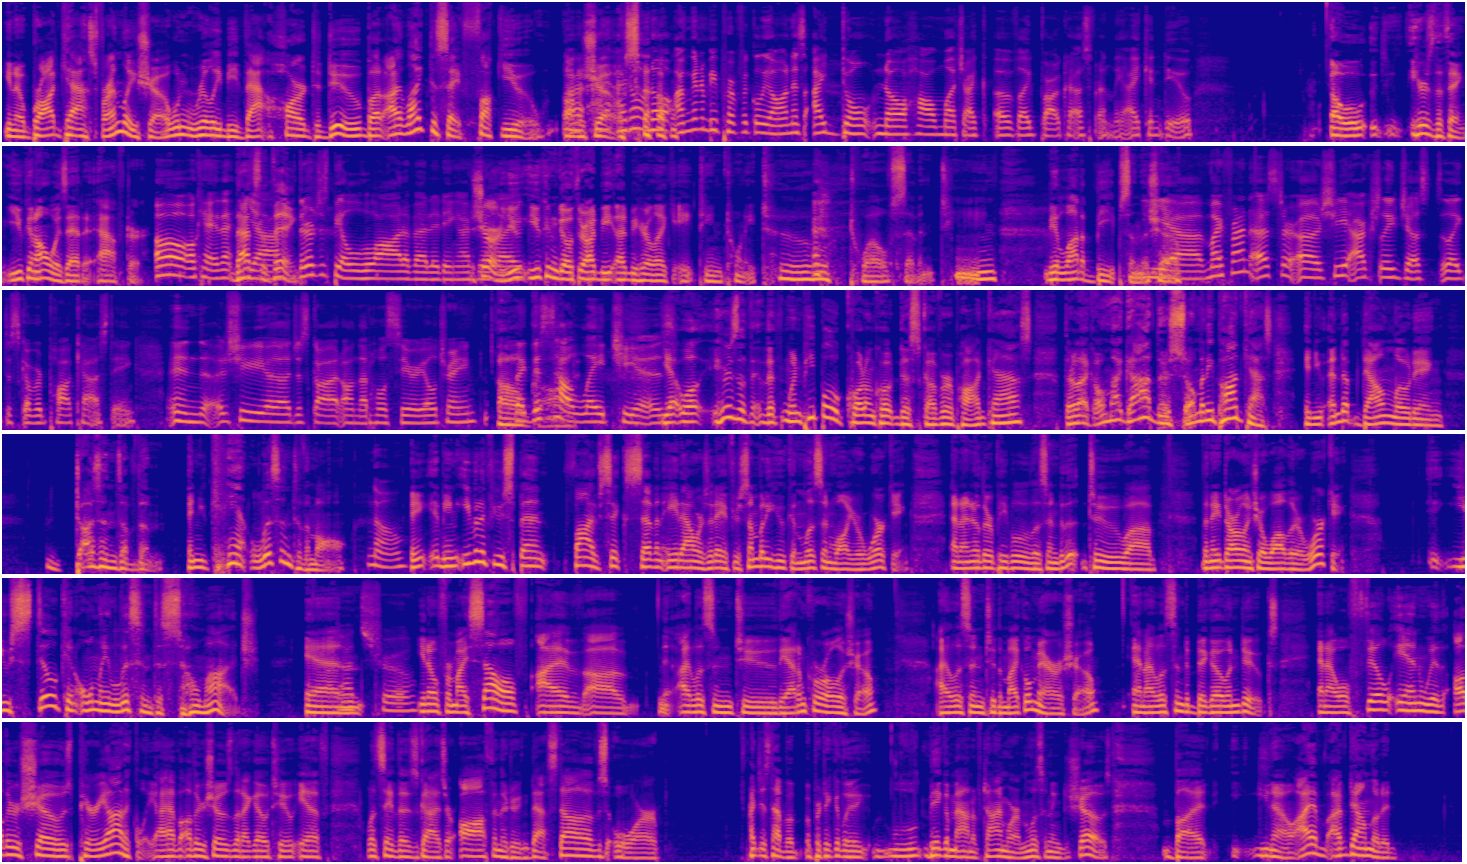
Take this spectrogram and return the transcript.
you know, broadcast friendly show wouldn't really be that hard to do, but I like to say fuck you on I, a show. I, I don't so- know. I'm gonna be perfectly honest. I don't know how much I of like broadcast friendly I can do. Oh, here's the thing. You can always edit after. Oh, okay. That, That's the thing. There'd just be a lot of editing. I Sure, you like. you can go through. I'd be I'd be here like 1822, 1217. Be a lot of beeps in the show. Yeah, my friend Esther, uh, she actually just like discovered podcasting, and uh, she uh, just got on that whole serial train. Oh, like this is how late she is. Yeah, well, here's the thing. The, when people quote unquote discover podcasts, they're like, "Oh my god, there's so many podcasts." And you end up downloading dozens of them, and you can't listen to them all. No. I I mean, even if you spent five, six, seven, eight hours a day, if you're somebody who can listen while you're working, and I know there are people who listen to the, to uh, the Nate Darling show while they're working, you still can only listen to so much. And That's true. you know, for myself, I've uh, I listen to the Adam Carolla show, I listen to the Michael Mara show, and I listen to Big O and Dukes. And I will fill in with other shows periodically. I have other shows that I go to if, let's say, those guys are off and they're doing best ofs, or I just have a, a particularly big amount of time where I'm listening to shows. But you know, I have I've downloaded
